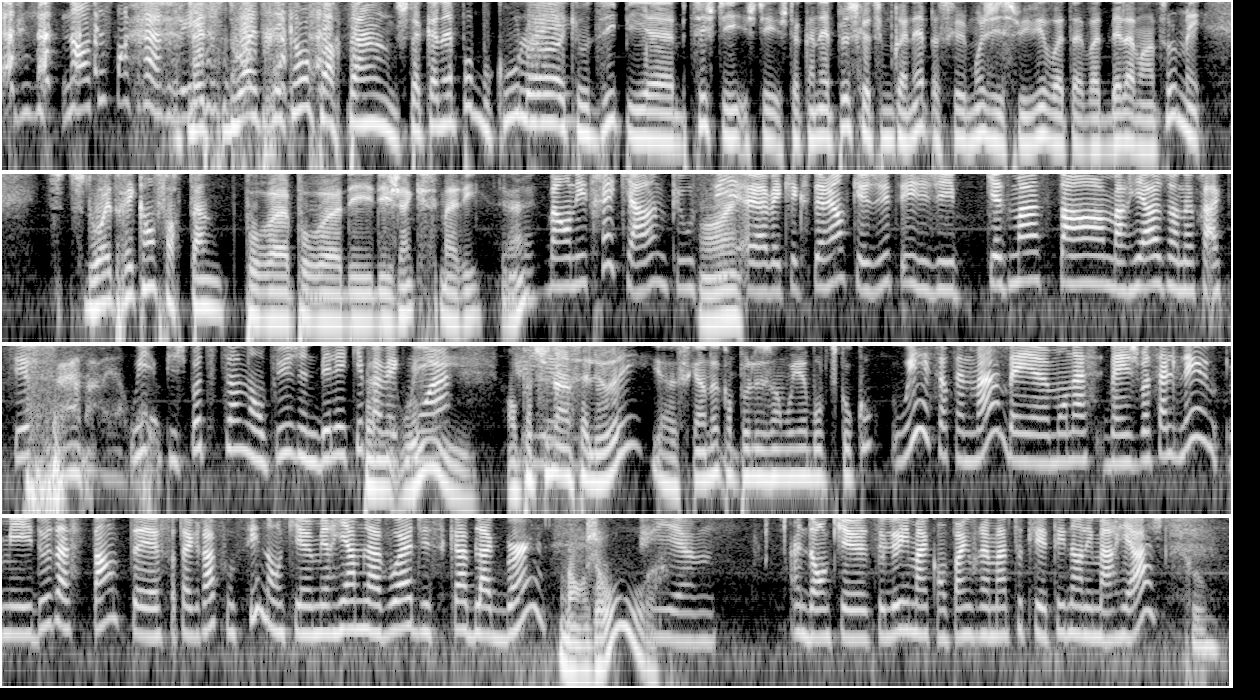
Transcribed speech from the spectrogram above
non, ça, c'est pas encore arrivé. Mais tu dois être réconfortante. Je te connais pas beaucoup, là, Claudie, puis, euh, tu sais, je je te connais plus que tu me connais parce que moi, j'ai suivi votre, votre belle aventure, mais tu, tu dois être réconfortante pour, euh, pour euh, des, des gens qui se marient. Hein? Ben, on est très calme. Puis aussi, Ouais. euh, avec l'expérience que j'ai, tu sais, j'ai quasiment 100 mariages dans notre actif. 100 mariages? Oui, puis je suis pas toute seule non plus. J'ai une belle équipe avec oui. moi. On peut-tu en saluer? Est-ce qu'il y en a qu'on peut les envoyer un beau petit coco? Oui, certainement. Ben, euh, mon ben, je vais saluer mes deux assistantes euh, photographes aussi. Donc, euh, Myriam Lavoie, Jessica Blackburn. Bonjour. Puis, euh, donc, euh, ceux-là, ils m'accompagnent vraiment tout l'été dans les mariages.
